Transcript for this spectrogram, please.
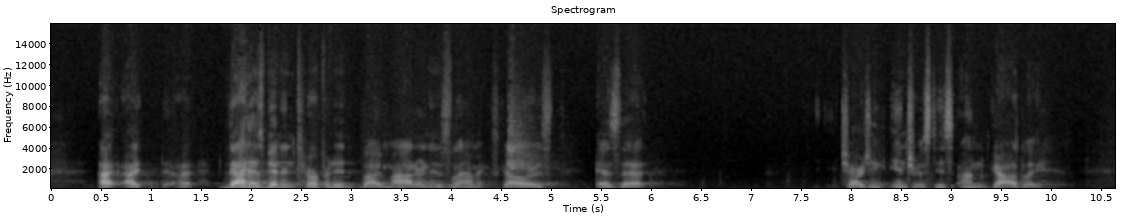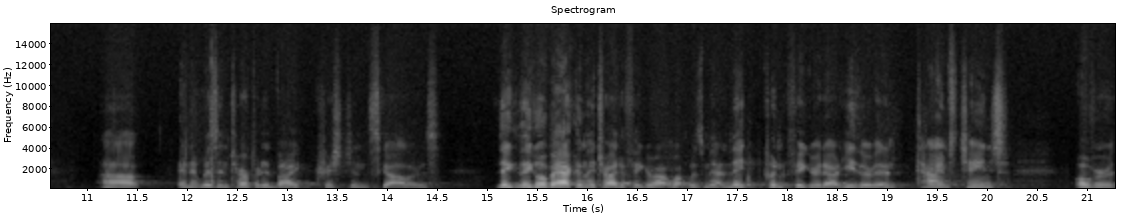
I, I, uh, that has been interpreted by modern Islamic scholars as that charging interest is ungodly. Uh, and it was interpreted by Christian scholars. They, they go back and they try to figure out what was meant, and they couldn't figure it out either. And times changed over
